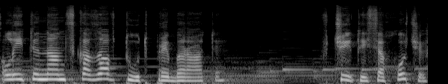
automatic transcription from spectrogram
лейтенант сказав тут прибирати. Вчитися хочеш?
